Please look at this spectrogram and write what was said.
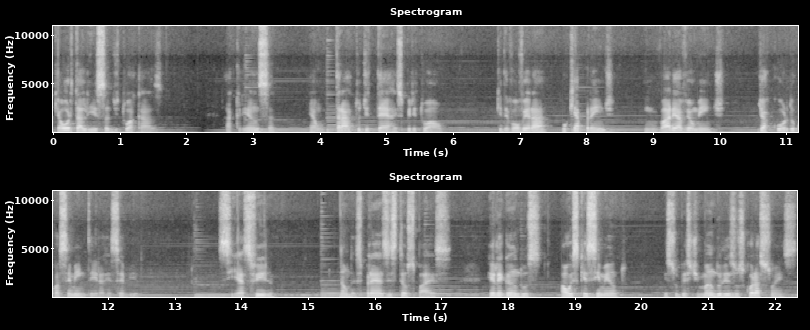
que a hortaliça de tua casa. A criança é um trato de terra espiritual que devolverá o que aprende, invariavelmente, de acordo com a sementeira recebida. Se és filho, não desprezes teus pais, relegando-os ao esquecimento e subestimando-lhes os corações,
